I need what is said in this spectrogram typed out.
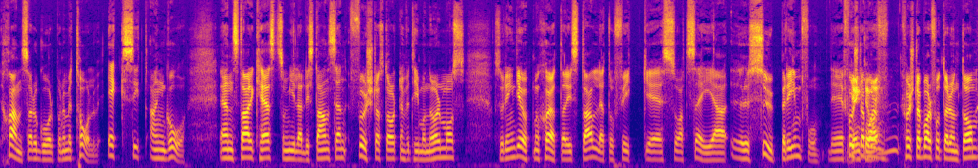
chansar och går på nummer 12, Exit Ango. En stark häst som gillar distansen. Första starten för Timo Nurmos. Så ringde jag upp med skötare i stallet och fick eh, så att säga eh, superinfo. Det är första, bar, första barfota runt om,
